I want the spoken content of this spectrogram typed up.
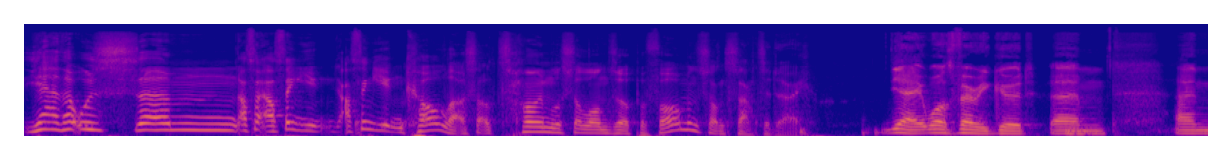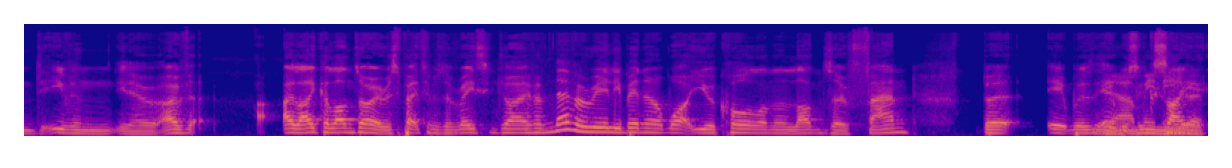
Yeah, that was. Um, I, th- I think you. I think you can call that a sort of timeless Alonso performance on Saturday. Yeah, it was very good. Um, and even you know, I've I like Alonso. I respect him as a racing driver. I've never really been a, what you would call an Alonso fan, but it was it Yeah, was me exciting.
